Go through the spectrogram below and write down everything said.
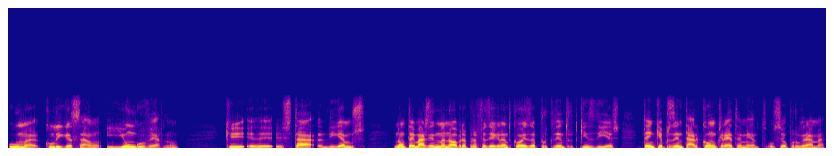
uma coligação e um governo que eh, está, digamos, não tem margem de manobra para fazer grande coisa, porque dentro de 15 dias tem que apresentar concretamente o seu programa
